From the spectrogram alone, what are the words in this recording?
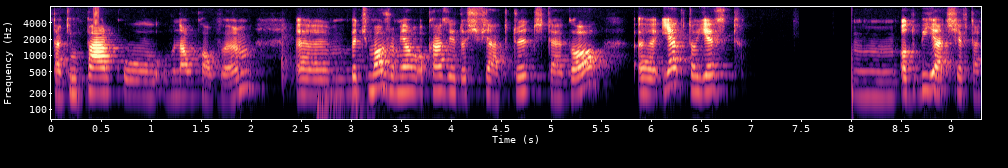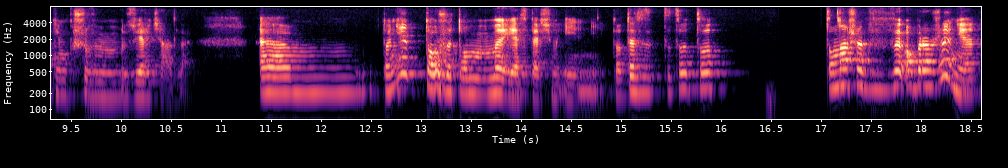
takim parku naukowym, być może miał okazję doświadczyć tego, y, jak to jest mm, odbijać się w takim krzywym zwierciadle. To nie to, że to my jesteśmy inni, to, te, to, to, to, to nasze wyobrażenie,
